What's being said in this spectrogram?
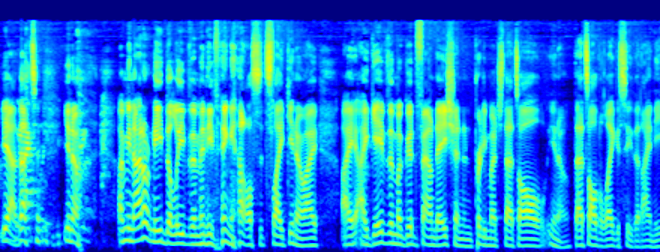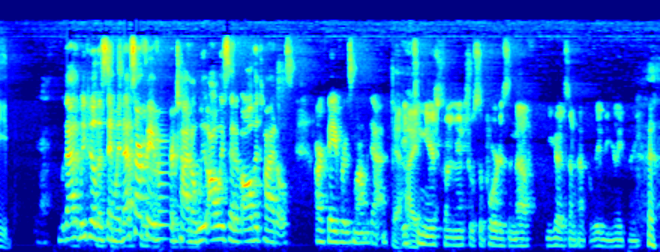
yeah, exactly. that's, you know, I mean, I don't need to leave them anything else. It's like, you know, I, I, I gave them a good foundation and pretty much that's all, you know, that's all the legacy that I need. That we feel the same way. That's our favorite title. We always said of all the titles, our favorite is mom and dad. Yeah, 18 I, years financial support is enough. You guys don't have to leave me anything. that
